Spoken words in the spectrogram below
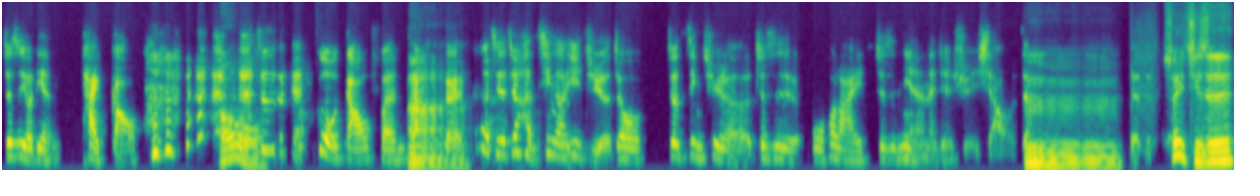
就是有点太高，哦、就是有点过高分这样。啊、对，那我其实就很轻而易举的就就进去了，就是我后来就是念的那间学校这样。嗯嗯嗯嗯，对，对对。所以其实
